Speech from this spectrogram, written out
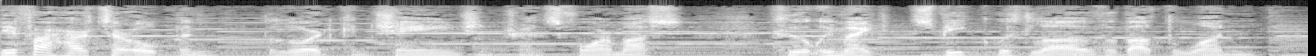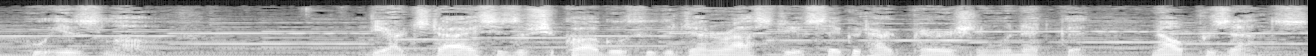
If our hearts are open, the Lord can change and transform us so that we might speak with love about the one who is love. The Archdiocese of Chicago, through the generosity of Sacred Heart Parish in Winnetka, now presents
